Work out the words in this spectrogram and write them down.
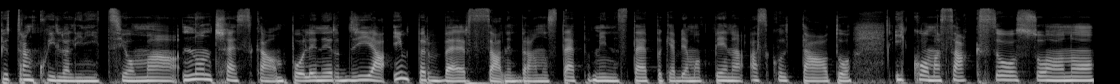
più tranquillo all'inizio, ma non c'è scampo, l'energia imperversa nel brano Step Min Step che abbiamo appena ascoltato. I coma saxo sono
